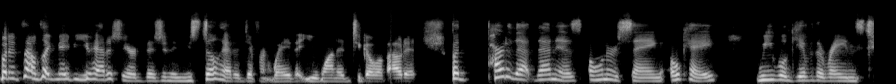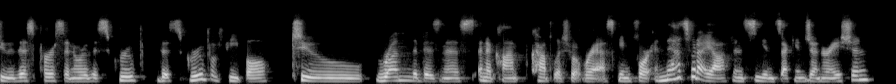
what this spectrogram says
but it sounds like maybe you had a shared vision and you still had a different way that you wanted to go about it. But part of that then is owners saying, okay, we will give the reins to this person or this group, this group of people to run the business and accomplish what we're asking for. And that's what I often see in second generation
